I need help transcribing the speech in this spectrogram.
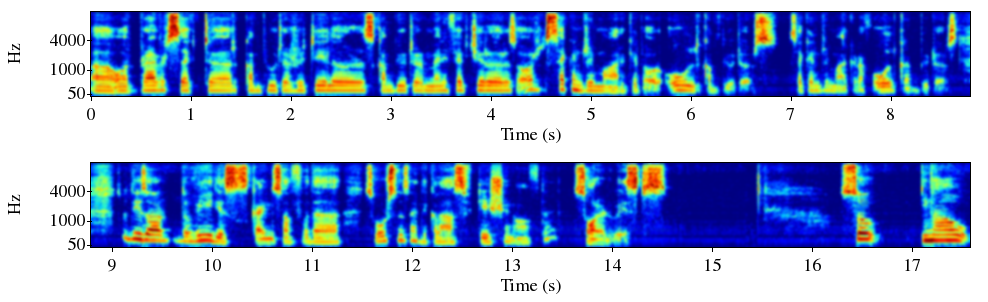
uh, or private sector, computer retailers, computer manufacturers, or secondary market or old computers, secondary market of old computers. So these are the various kinds of the sources and the classification of the solid wastes. So now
